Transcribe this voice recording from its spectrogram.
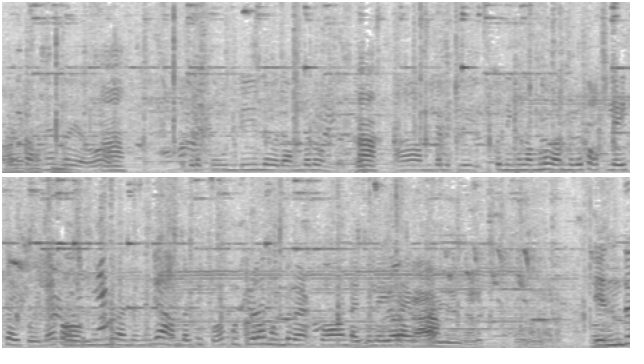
ആന cross ചെയ്യും. ആ ഇവിടെ പൂണ്ടിയിൽ ഒരു അമ്പലമുണ്ട് ആ അമ്പലത്തിൽ ഇപ്പൊ നിങ്ങൾ നമ്മൾ വന്നത് കുറച്ച് ലേറ്റ് ആയി പോയില്ലേ കുറച്ച് മുന്നേ വന്നിരുന്നെങ്കിൽ ആ അമ്പലത്തിൽ പോ കുട്ടികളെ കൊണ്ട് വേ- പോകണ്ട ഇപ്പൊ ലേറ്റ് ആയി എന്ത്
